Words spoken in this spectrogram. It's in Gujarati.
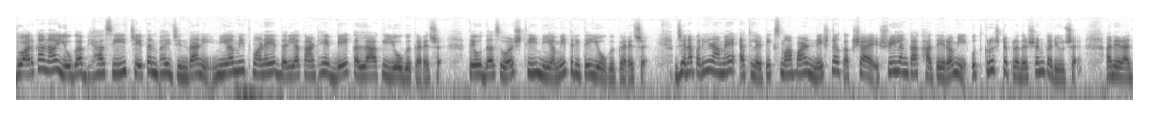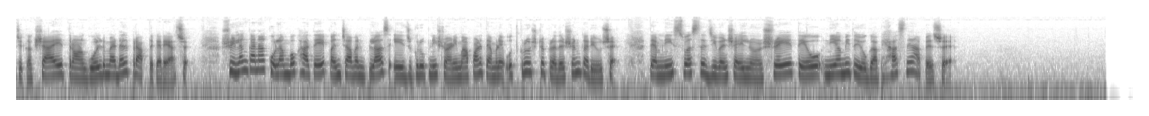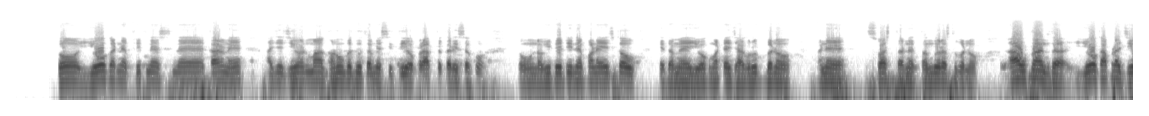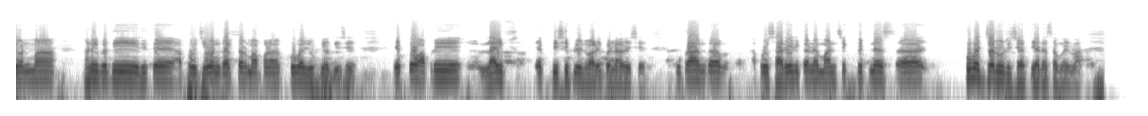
દ્વારકાના યોગાભ્યાસી ચેતનભાઈ જિંદાની નિયમિતપણે દરિયાકાંઠે બે કલાક યોગ કરે છે. તેઓ દસ વર્ષથી નિયમિત રીતે યોગ કરે છે. જેના પરિણામે એથ્લેટિક્સમાં પણ નેશનલ કક્ષાએ શ્રીલંકા ખાતે રમી ઉત્કૃષ્ટ પ્રદર્શન કર્યું છે અને રાજ્ય કક્ષાએ ત્રણ ગોલ્ડ મેડલ પ્રાપ્ત કર્યા છે. શ્રીલંકાના કોલંબો ખાતે પંચાવન પ્લસ એજ ગ્રુપની શ્રેણીમાં પણ તેમણે ઉત્કૃષ્ટ પ્રદર્શન કર્યું છે. તેમની સ્વસ્થ જીવનશૈલીનો શ્રેય તેઓ નિયમિત યોગાભ્યાસને આપે છે. તો યોગ અને ફિટનેસને કારણે આજે જીવનમાં ઘણું બધું તમે સિદ્ધિઓ પ્રાપ્ત કરી શકો. તો હું નવી પેઢીને પણ એ જ કહું કે તમે યોગ માટે જાગૃત બનો અને સ્વસ્થ અને તંદુરસ્ત બનો. આ ઉપરાંત યોગ આપણા જીવનમાં ઘણી બધી રીતે આપણું જીવન ઘડતરમાં પણ ખૂબ જ ઉપયોગી છે. એક તો આપણી લાઈફ એક ડિસિપ્લિનવાળી બનાવે છે. ઉપરાંત આપણું શારીરિક અને માનસિક ફિટનેસ ખૂબ જ જરૂરી છે અત્યારના સમયમાં.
